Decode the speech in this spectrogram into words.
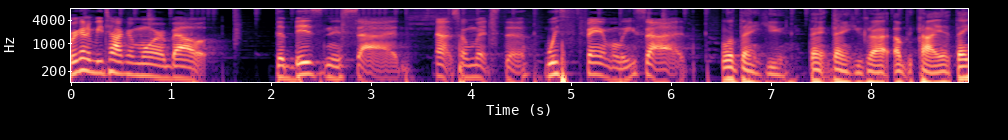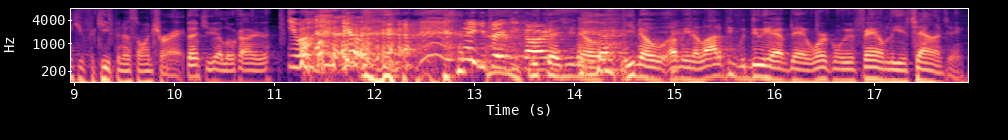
We're gonna be talking more about the business side, not so much the with family side. Well, thank you, Th- thank you, Kaya. uh, Kaya. Thank you for keeping us on track. Thank you, hello Kaya. You, thank you, Tracy because you know, you know, I mean, a lot of people do have that working with family is challenging,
